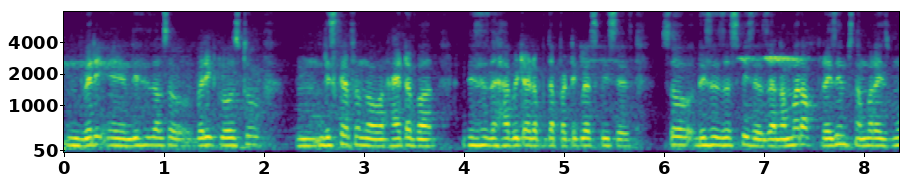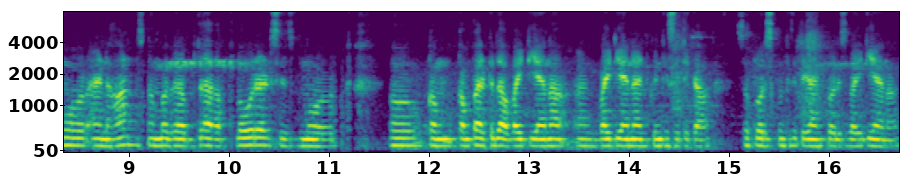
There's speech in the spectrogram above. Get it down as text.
very. Uh, this is also very close to um, described from our Hyderabad. This is the habitat of the particular species. So this is the species. The number of regimes number is more and Hans number of the florets is more. Uh, com- compared to the Vitiana and Vitiana and Quinquisitica. So Chloris Quinquisitica and Chloris Vitiana.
